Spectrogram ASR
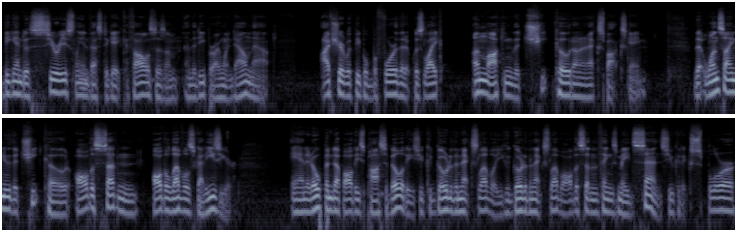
began to seriously investigate Catholicism and the deeper I went down that, I've shared with people before that it was like unlocking the cheat code on an Xbox game. That once I knew the cheat code, all of a sudden all the levels got easier. And it opened up all these possibilities. You could go to the next level. You could go to the next level. All of a sudden, things made sense. You could explore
